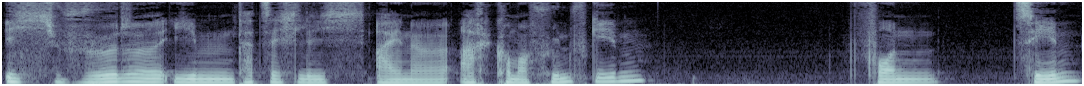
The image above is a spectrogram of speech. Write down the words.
Ich würde ihm tatsächlich eine 8,5 geben von 10.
